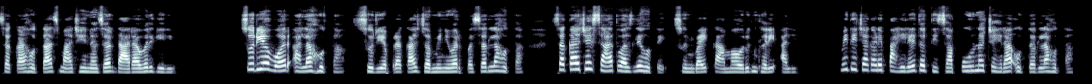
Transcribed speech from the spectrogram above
सकाळ होताच माझी नजर दारावर गेली. सूर्य वर आला होता. सूर्यप्रकाश जमिनीवर पसरला होता. सकाळचे सात वाजले होते. सुनबाई कामावरून घरी आली. मी तिच्याकडे पाहिले तर तिचा पूर्ण चेहरा उतरला होता.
